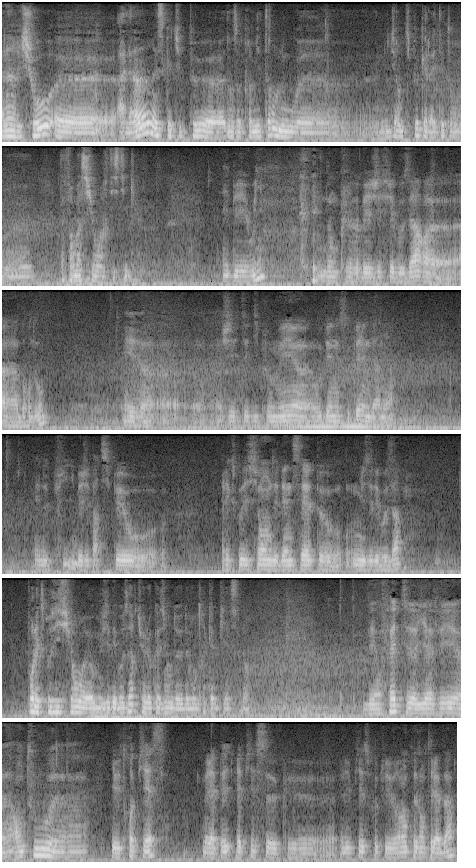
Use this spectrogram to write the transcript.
Alain Richaud. Alain, est-ce que tu peux, dans un premier temps, nous, nous dire un petit peu quelle a été ton, ta formation artistique? Eh bien oui. Donc ben, j'ai fait les beaux-arts à Bordeaux. Et j'ai été diplômé au DNSEP l'année dernière. Et depuis, ben, j'ai participé au, à l'exposition des DNCEP au, Musée des Beaux-Arts. Pour l'exposition euh, au Musée des Beaux-Arts, tu as l'occasion de, montrer quelle pièce alors? Ben, En fait, euh, il y avait euh, en tout il y avait trois pièces. Mais la, pièce que les pièces que j'ai vraiment présentées là-bas,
